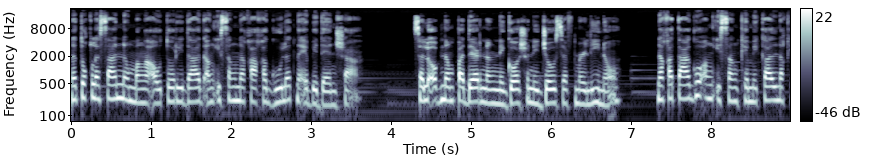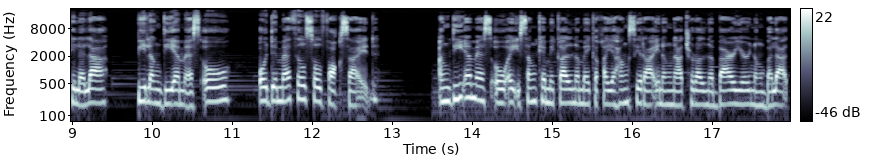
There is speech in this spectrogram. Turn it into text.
natuklasan ng mga autoridad ang isang nakakagulat na ebidensya. Sa loob ng pader ng negosyo ni Joseph Merlino, nakatago ang isang kemikal na kilala bilang DMSO o dimethyl sulfoxide. Ang DMSO ay isang kemikal na may kakayahang sirain ang natural na barrier ng balat,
